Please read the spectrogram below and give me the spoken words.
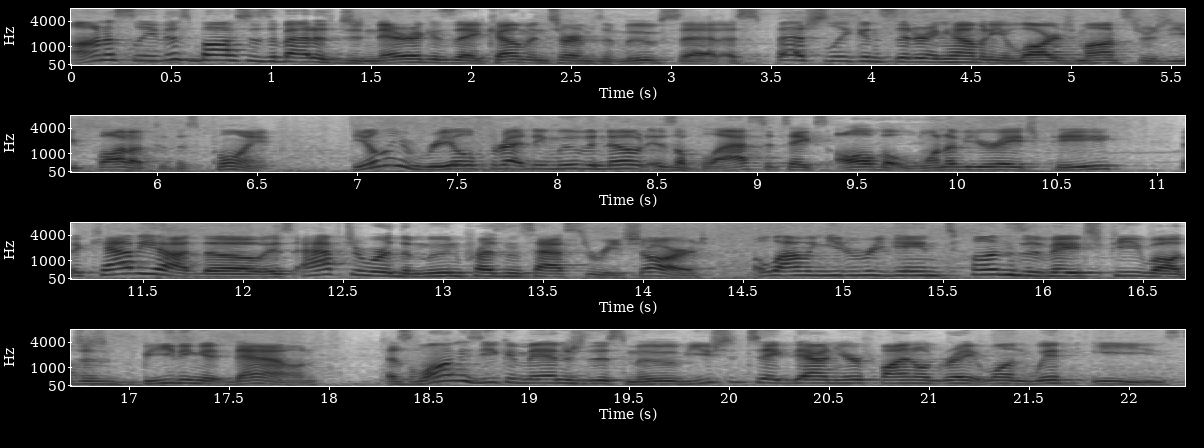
Honestly, this boss is about as generic as they come in terms of moveset, especially considering how many large monsters you've fought up to this point. The only real threatening move of note is a blast that takes all but one of your HP, the caveat though is afterward the moon presence has to recharge, allowing you to regain tons of HP while just beating it down. As long as you can manage this move, you should take down your final great one with ease.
